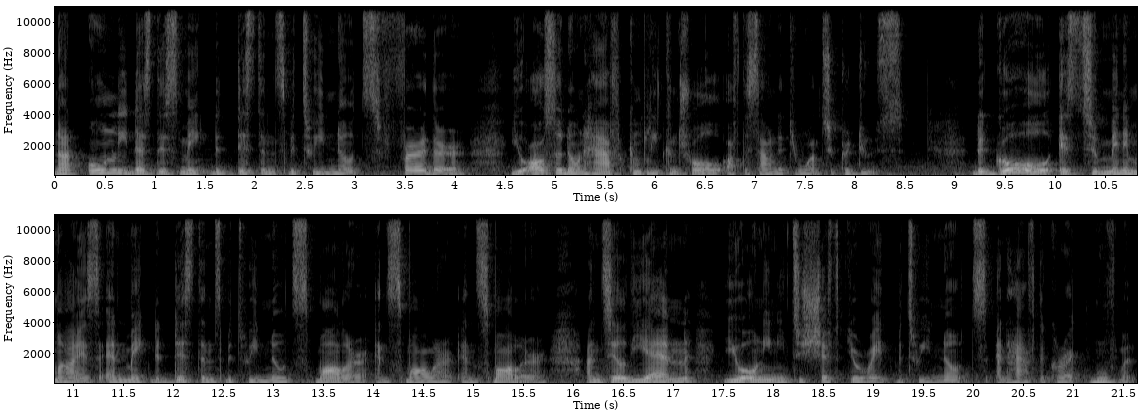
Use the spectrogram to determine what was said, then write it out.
Not only does this make the distance between notes further, you also don't have complete control of the sound that you want to produce. The goal is to minimize and make the distance between notes smaller and smaller and smaller until the end you only need to shift your weight between notes and have the correct movement.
